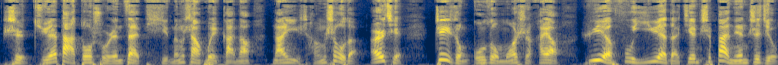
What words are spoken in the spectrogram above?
是绝大多数人在体能上会感到难以承受的，而且这种工作模式还要月复一月的坚持半年之久，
